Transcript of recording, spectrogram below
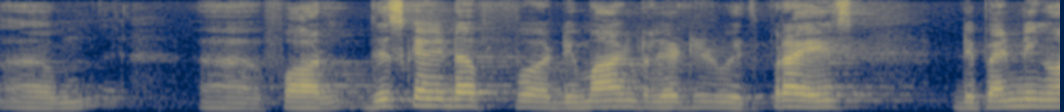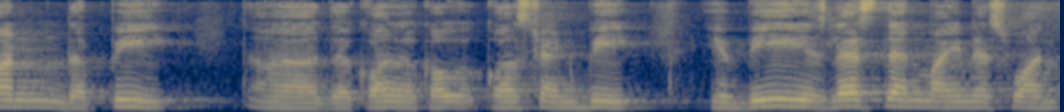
um, uh, for this kind of uh, demand related with price, depending on the P, the con constant B, if B is less than minus 1,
